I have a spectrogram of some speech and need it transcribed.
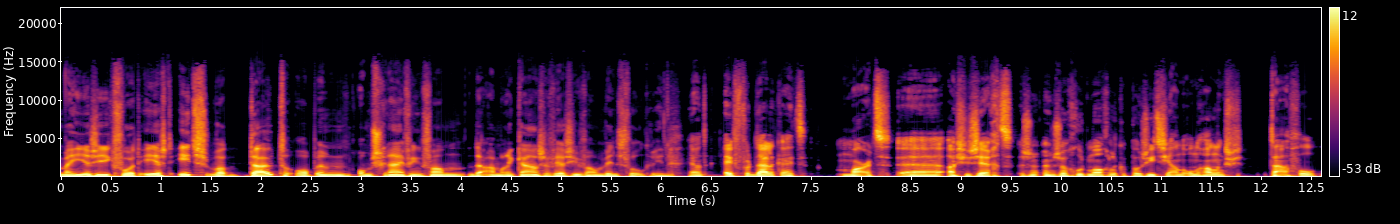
Maar hier zie ik voor het eerst iets wat duidt op een omschrijving van de Amerikaanse versie van winst voor Oekraïne. Ja, want even voor de duidelijkheid, Mart. als je zegt een zo goed mogelijke positie aan de onderhandelingstafel,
